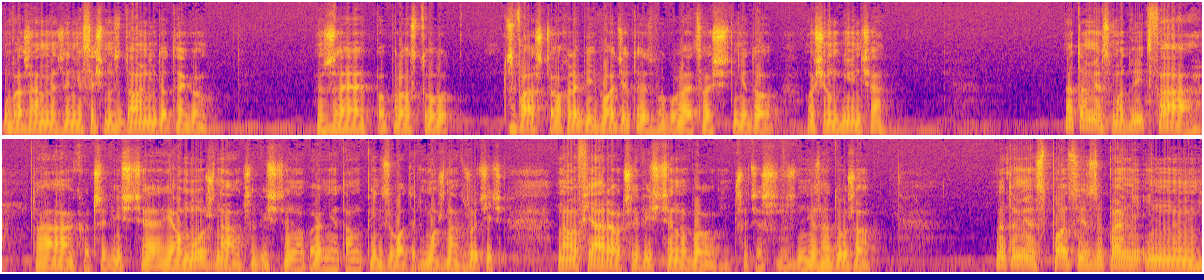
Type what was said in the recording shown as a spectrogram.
uważamy, że nie jesteśmy zdolni do tego, że po prostu, zwłaszcza o chlebie i wodzie, to jest w ogóle coś nie do osiągnięcia. Natomiast modlitwa, tak, oczywiście, jałmużna, oczywiście, no pewnie tam 5 zł można wrzucić na ofiarę, oczywiście, no bo przecież nie za dużo. Natomiast post jest zupełnie innym,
